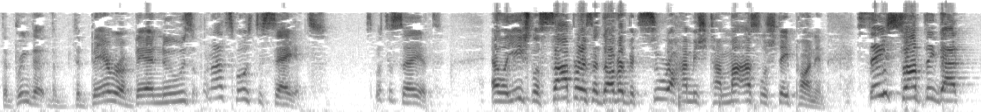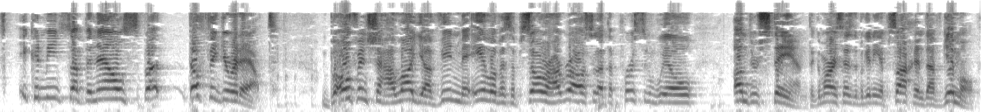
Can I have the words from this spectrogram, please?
the bring the, the, the bearer of bad news. We're not supposed to say it. Supposed to say it. Say something that it could mean something else, but they'll figure it out. So that the person will understand. The Gemara says at the beginning of Psachim, Dav Gimel,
